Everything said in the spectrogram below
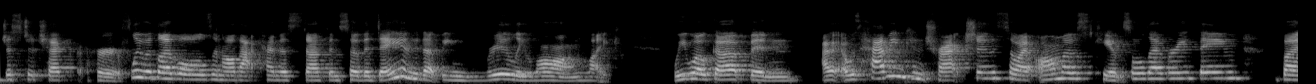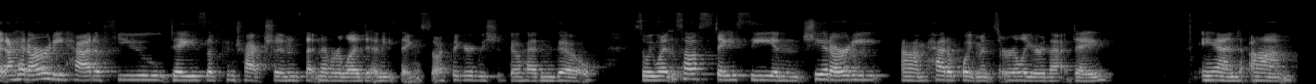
just to check her fluid levels and all that kind of stuff. And so the day ended up being really long. Like we woke up and I, I was having contractions, so I almost canceled everything but I had already had a few days of contractions that never led to anything. So I figured we should go ahead and go. So we went and saw Stacy, and she had already um, had appointments earlier that day. And um,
